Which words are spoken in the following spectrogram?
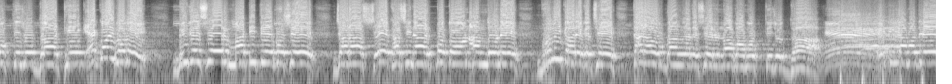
মুক্তিযোদ্ধা ঠিক একইভাবে বিদেশের মাটিতে বসে যারা শেখ হাসিনার পতন আন্দোলনে ভূমিকা রেখেছে তারাও বাংলাদেশের নব মুক্তিযোদ্ধা এটি আমাদের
